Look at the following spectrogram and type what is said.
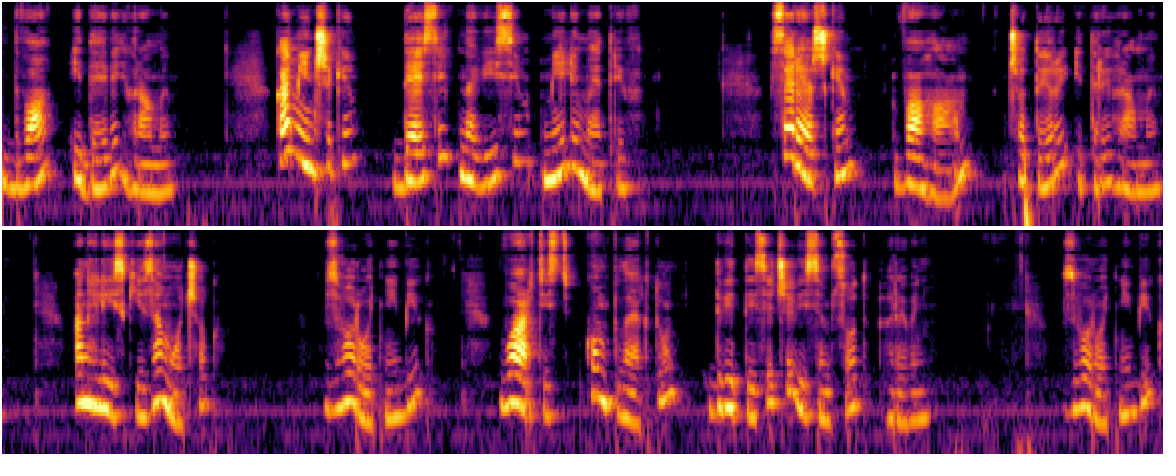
2,9 грами. Камінчики 10 на 8 мм. Сережки вага 4,3 грами. Англійський замочок. Зворотній бік. Вартість комплекту 2800 гривень. Зворотній бік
